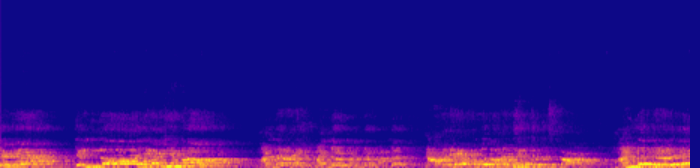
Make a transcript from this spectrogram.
ஏன்னா எல்லா இலக்கியங்களும் மன்னராகி மன்னர் மன்னர் மன்னர். நானே ஐம்பது ஆண்டுகளுக்கு வச்சுட்டான் மன்னர்ன்றதே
